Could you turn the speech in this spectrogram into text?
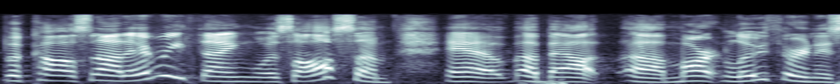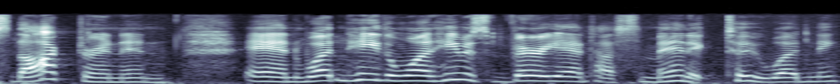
because not everything was awesome uh, about uh, Martin Luther and his doctrine. And, and wasn't he the one? He was very anti Semitic too, wasn't he?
